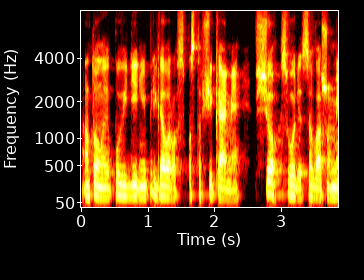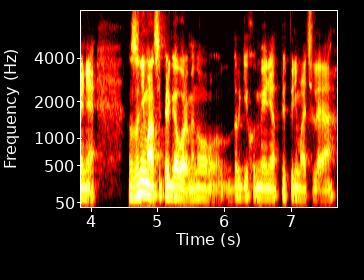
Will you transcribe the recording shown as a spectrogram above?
Антоновой по ведению переговоров с поставщиками. Все сводится в ваше умение заниматься переговорами, но других умений от предпринимателя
